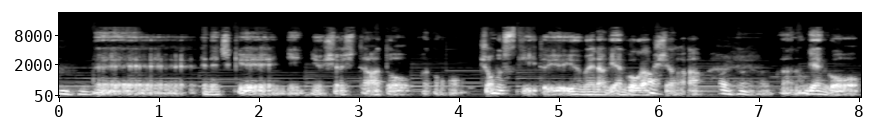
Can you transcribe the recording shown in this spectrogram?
うんえー NHK に入社した後、あの、チョムスキーという有名な言語学者が、はい。はい。はい。あの、言語を、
